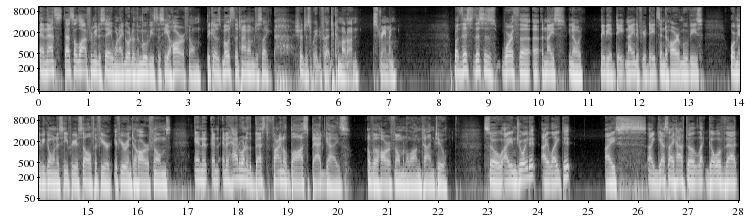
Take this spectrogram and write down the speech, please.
And that's that's a lot for me to say when I go to the movies to see a horror film, because most of the time I'm just like, I should have just waited for that to come out on streaming. But this this is worth a, a, a nice, you know, maybe a date night if your date's into horror movies, or maybe going to see for yourself if you're if you're into horror films. And it and, and it had one of the best final boss bad guys of a horror film in a long time too. So I enjoyed it. I liked it. I, I guess I have to let go of that,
